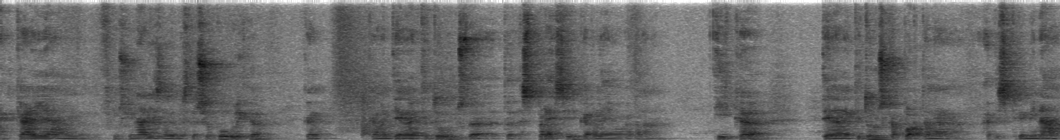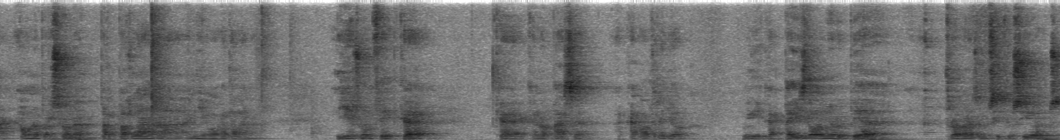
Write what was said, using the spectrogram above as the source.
encara hi ha funcionaris de l'administració pública que, que mantenen actituds de, de despreci cap a la llengua catalana i que tenen actituds que porten a, a discriminar a una persona per parlar en llengua catalana. I és un fet que, que, que no passa a cap altre lloc. Vull dir, cap país de la Unió Europea et trobes en situacions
